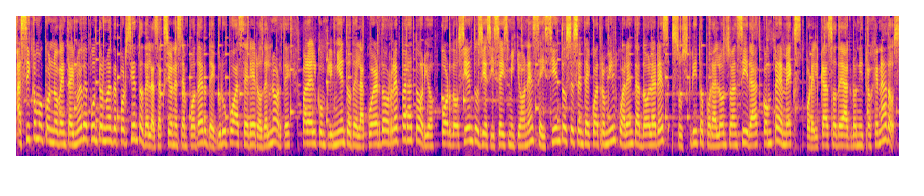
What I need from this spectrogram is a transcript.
así como con 99.9% de las acciones en poder de Grupo Acerero del Norte para el cumplimiento del acuerdo reparatorio por 216.664.040 dólares suscrito por Alonso Ancira con Pemex por el caso de agronitrogenados.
